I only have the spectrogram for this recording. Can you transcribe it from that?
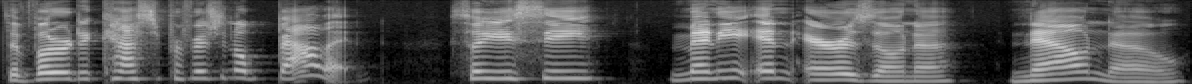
the voter to cast a provisional ballot. So you see, many in Arizona now know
